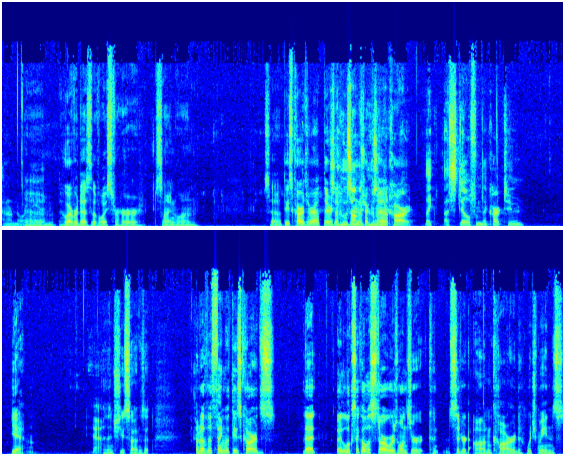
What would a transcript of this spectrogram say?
I don't know. Um, whoever does the voice for her signed one. So these cards are out there. so who's on Go the who's them on the card? Like a still from the cartoon? Yeah. Yeah. and then she signs it. Another thing with these cards that it looks like all the Star Wars ones are considered on card, which means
